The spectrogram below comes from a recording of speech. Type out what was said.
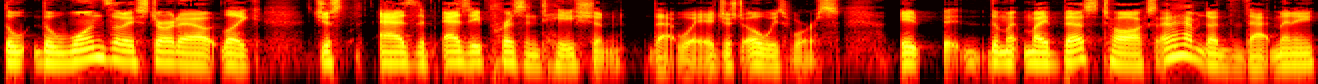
the the ones that I start out like just as the, as a presentation that way, it just always worse. It, it the, my best talks, and I haven't done that many,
